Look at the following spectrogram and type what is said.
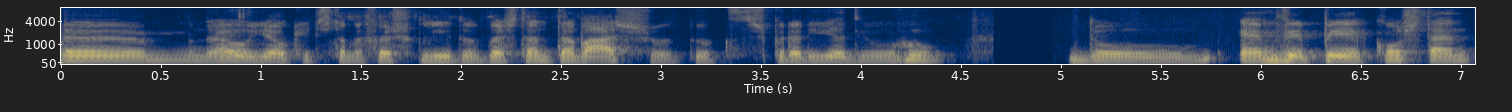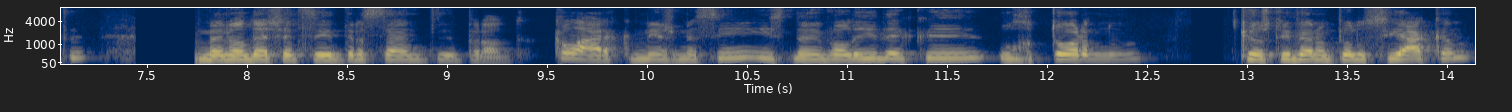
Uh, não, o Jokic também foi escolhido bastante abaixo do que se esperaria de um, de um MVP constante mas não deixa de ser interessante, pronto. Claro que mesmo assim isso não invalida que o retorno que eles tiveram pelo Siakam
